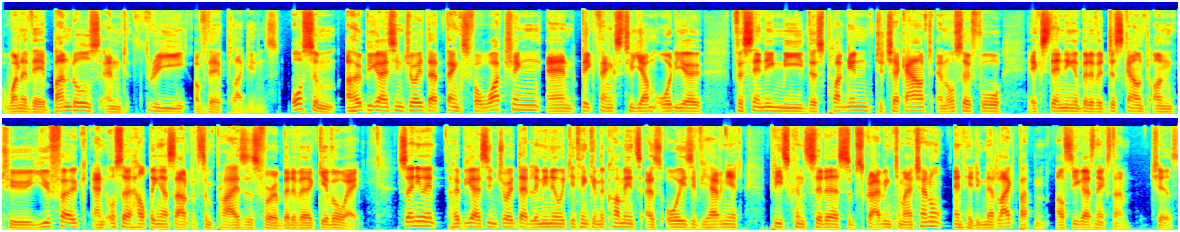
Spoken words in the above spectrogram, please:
one of their bundles and three of their plugins. Awesome. I hope you guys enjoyed that. Thanks for watching, and big thanks to Yum Audio for sending me this plugin to check out, and also for extending a bit of a discount onto you folk, and also helping us out with some prizes for a bit of a giveaway. So, anyway, hope you guys enjoyed that. Let me know what you think in the comments. As always, if you haven't yet, please consider subscribing to my channel and hitting that like button. I'll see you guys next time. Cheers.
